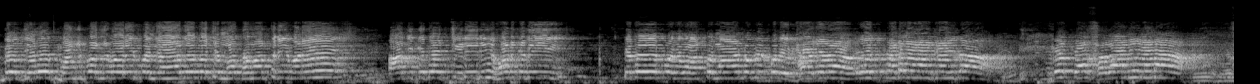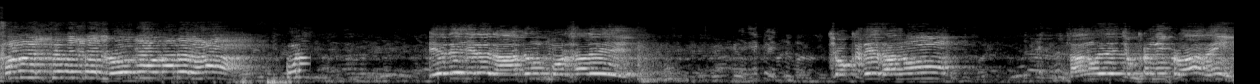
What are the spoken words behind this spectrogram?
ਵੀ ਜਿਹੜੇ ਪੰਜ ਪੰਜ ਵਾਰੀ ਪੰਜਾਬ ਦੇ ਵਿੱਚ ਮੁੱਖ ਮੰਤਰੀ ਬਣੇ, ਅੱਜ ਕਿਤੇ ਚਿੜੀ ਨਹੀਂ ਫੜਕਦੀ, ਕਿਤੇ ਭਗਵੰਤ ਮਾਨ ਨੂੰ ਵੀ ਭੁਲੇਖਾ ਜਿਹੜਾ, ਇਹ ਕੱਢ ਲੈਣਾ ਚਾਹੀਦਾ। ਇਹ ਤਾਂ ਸਦਾ ਨਹੀਂ ਰਹਿਣਾ। ਸਮਾਂ ਇੱਥੇ ਦੇ ਜਿਹੜੇ ਲੋਕ ਆ, ਉਹਨਾਂ ਦੇ ਰਹਿਣਾ ਉਹਨਾਂ ਇਹਦੇ ਜਿਹੜੇ ਰਾਤ ਨੂੰ ਪੁਲਿਸ ਵਾਲੇ ਚੁੱਕਦੇ ਸਾਨੂੰ। ਸਾਨੂੰ ਇਹ ਚੁੱਕਣ ਦੀ ਪਰਵਾਹ ਨਹੀਂ।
